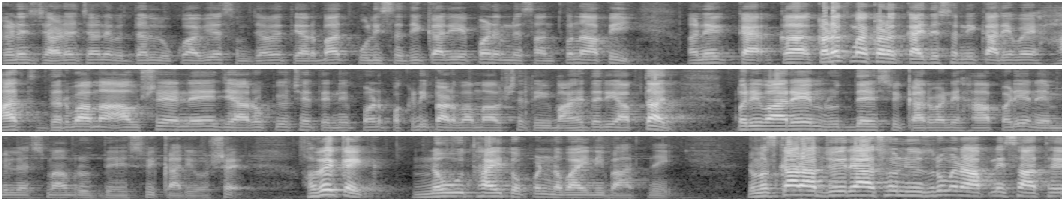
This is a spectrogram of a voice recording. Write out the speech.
ગણેશ જાડેજાને બધા લોકો આવ્યા સમજાવે ત્યારબાદ પોલીસ અધિકારીએ પણ એમને સાંત્વના આપી અને કડકમાં કડક કાયદેસરની કાર્યવાહી હાથ ધરવામાં આવશે અને જે આરોપીઓ છે તેને પણ પકડી પાડવામાં આવશે તેવી બાહેધરી આપતા જ પરિવારે મૃતદેહ સ્વીકારવાની હા પડી અને એમ્બ્યુલન્સમાં મૃતદેહ સ્વીકાર્યો છે. હવે કંઈક નવું થાય તો પણ નવાઈની વાત નહીં. નમસ્કાર, આપ જોઈ રહ્યા છો ન્યૂઝ રૂમ અને આપની સાથે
